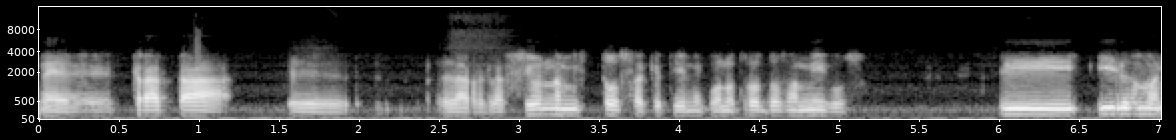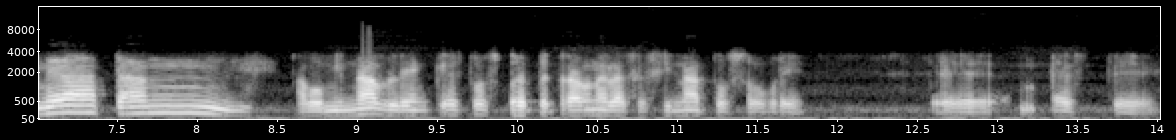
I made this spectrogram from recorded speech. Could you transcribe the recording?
eh, trata eh, la relación amistosa que tiene con otros dos amigos y, y la manera tan abominable en que estos perpetraron el asesinato sobre eh, este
